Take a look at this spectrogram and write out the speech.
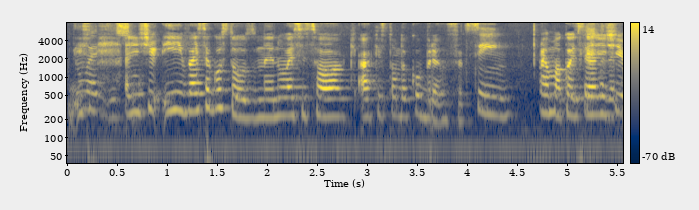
Não a gente E vai ser gostoso, né? Não vai ser só a questão da cobrança. Sim. É uma coisa que a gente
